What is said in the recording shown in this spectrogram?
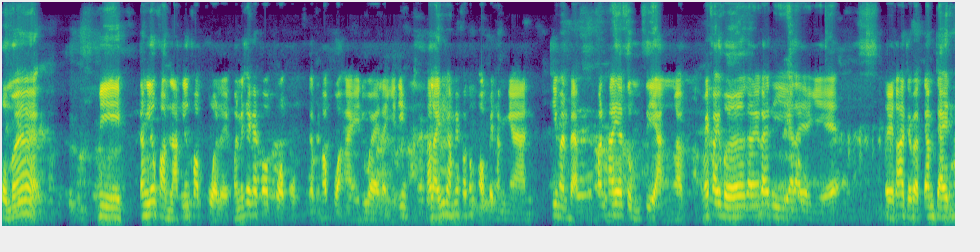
ผมว่ามีตั้งเรื่องความรักเรื่องครอบครัวเลย มันไม่ใช่แค่ครอบครัวผมแต่เป็นครอบครัวไอด้วยอะไรอย่างเงี้ยที่ อะไรที่ทำให้เขาต้องออกไปทำงาน ที่มันแบบค่อนข้างจะสุ่มเสี่ยงแบบไม่ค่อยเวิร์กอะไรไม่ค่อยดีอะไรอย่างเงี้ยเลยเขาอาจจะแบบจำใจท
